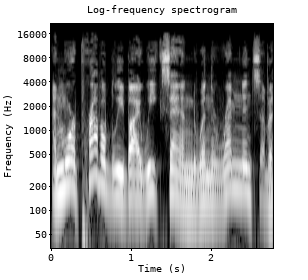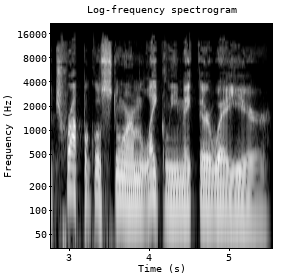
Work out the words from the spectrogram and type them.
and more probably by week's end when the remnants of a tropical storm likely make their way here.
